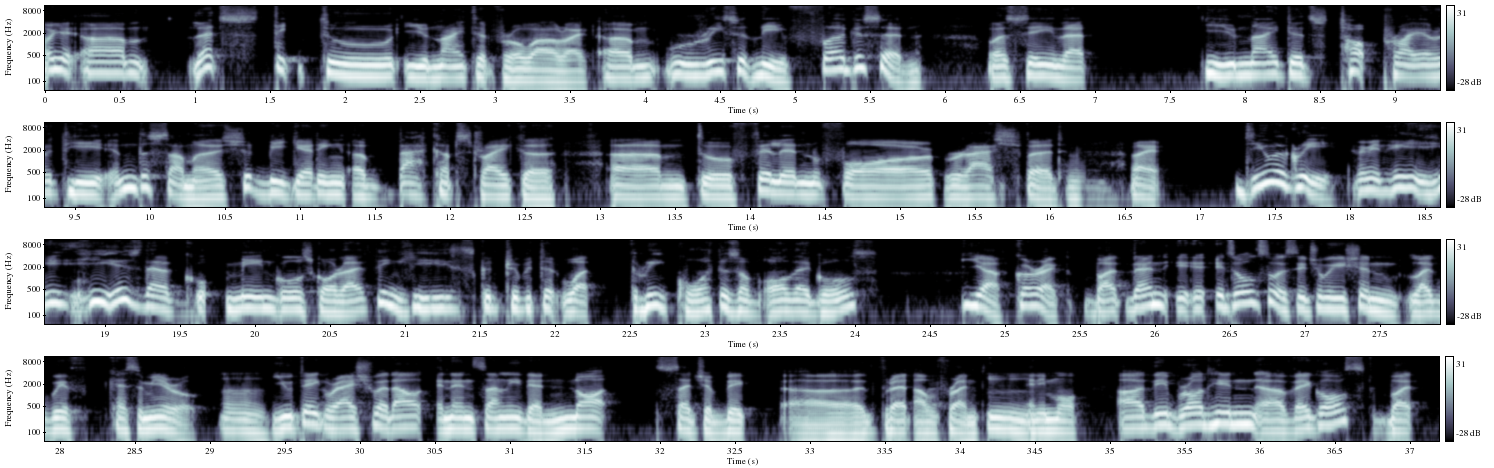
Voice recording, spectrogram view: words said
Okay, um, let's stick to United for a while, right? Um, recently, Ferguson was saying that United's top priority in the summer should be getting a backup striker um, to fill in for Rashford, right? Do you agree? I mean, he he, he is their go- main goal scorer. I think he's contributed what three quarters of all their goals. Yeah, correct. But then it's also a situation like with Casemiro. You take Rashford out, and then suddenly they're not such a big uh, threat up front anymore. Uh, they brought in uh, Weghorst, but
